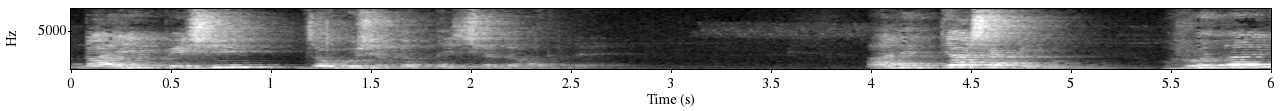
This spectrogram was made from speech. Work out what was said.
नाही पेशी जगू शकत नाही शरीरामधले. आणि त्यासाठी हृदय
